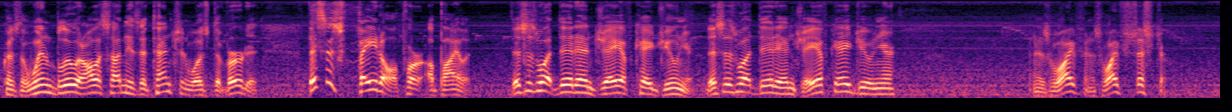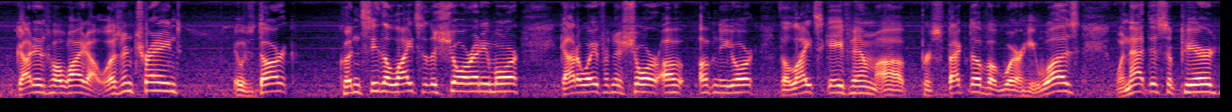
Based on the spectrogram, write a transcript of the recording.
because the wind blew and all of a sudden his attention was diverted. This is fatal for a pilot. This is what did in JFK Jr. This is what did in JFK Jr and his wife and his wife's sister got into a whiteout. Wasn't trained. It was dark. Couldn't see the lights of the shore anymore. Got away from the shore of, of New York. The lights gave him a perspective of where he was. When that disappeared,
